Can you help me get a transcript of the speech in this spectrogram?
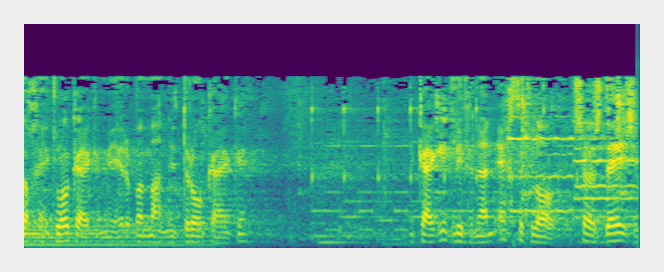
Toch geen klokkijker meer op een magnetron kijken. Dan kijk ik liever naar een echte klok, zoals deze.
